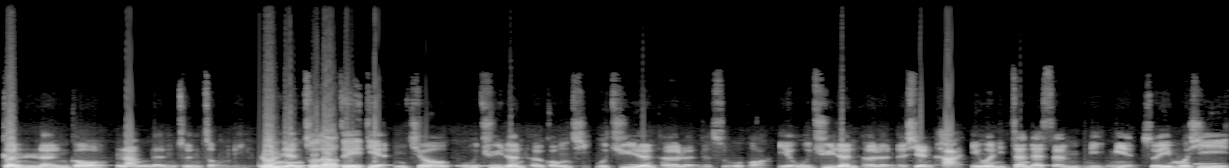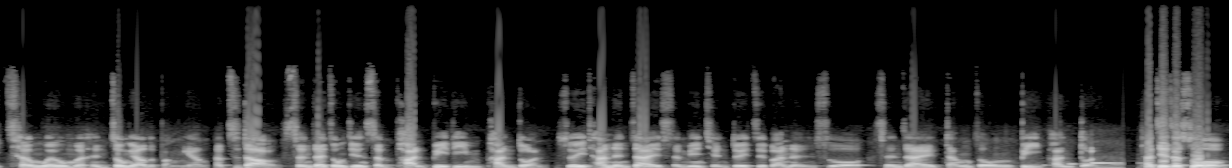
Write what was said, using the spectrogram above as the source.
更能够让人尊重你。若你能做到这一点，你就无惧任何攻击，无惧任何人的说话，也无惧任何人的陷害，因为你站在神里面。所以摩西成为我们很重要的榜样。他知道神在中间审判，必定判断，所以他能在神面前对这班人说：“神在当中必判断。”他接着说：“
